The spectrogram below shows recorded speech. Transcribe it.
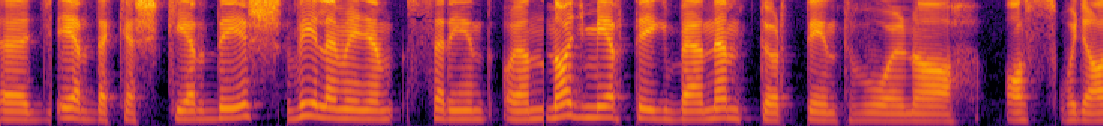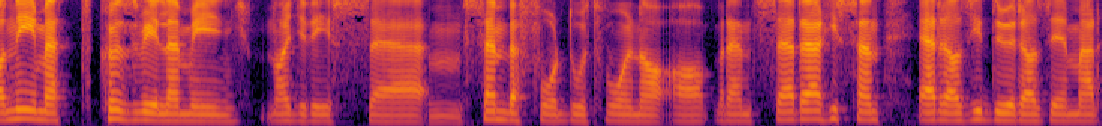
egy érdekes kérdés. Véleményem szerint olyan nagy mértékben nem történt volna az, hogy a német közvélemény nagy része mm, szembefordult volna a rendszerrel, hiszen erre az időre azért már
